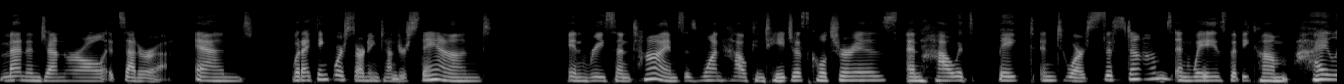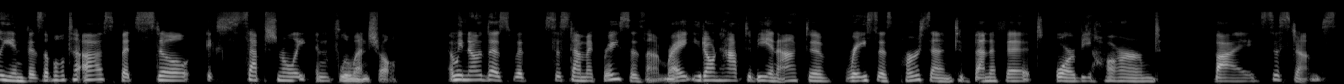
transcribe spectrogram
men in general, etc. And what I think we're starting to understand in recent times is one, how contagious culture is and how it's baked into our systems in ways that become highly invisible to us, but still exceptionally influential. And we know this with systemic racism, right? You don't have to be an active racist person to benefit or be harmed by systems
